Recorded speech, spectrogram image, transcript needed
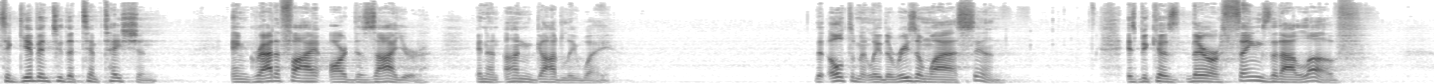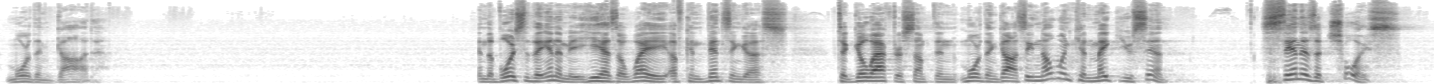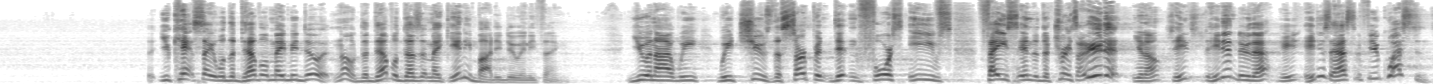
to give into the temptation and gratify our desire in an ungodly way. That ultimately, the reason why I sin is because there are things that I love more than God. And the voice of the enemy, he has a way of convincing us to go after something more than God. See, no one can make you sin. Sin is a choice. You can't say, well, the devil made me do it. No, the devil doesn't make anybody do anything. You and I, we, we choose. The serpent didn't force Eve's face into the tree. So eat it, you know. He, he didn't do that. He, he just asked a few questions.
